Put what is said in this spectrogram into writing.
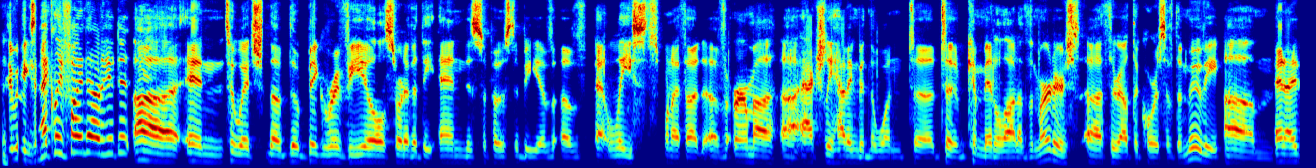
did we exactly find out who did? Uh, and to which the the big reveal, sort of at the end, is supposed to be of of at least when I thought of Irma uh, actually having been the one to to commit a lot of the murders uh, throughout the course of the movie. Um, and I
